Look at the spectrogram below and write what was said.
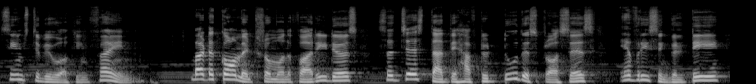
seems to be working fine. But a comment from one of our readers suggests that they have to do this process every single day,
